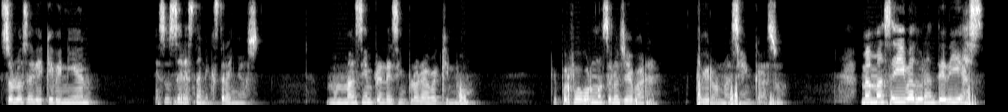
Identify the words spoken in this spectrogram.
Solo sabía que venían esos seres tan extraños. Mamá siempre les imploraba que no, que por favor no se los llevara, pero no hacían caso. Mamá se iba durante días,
